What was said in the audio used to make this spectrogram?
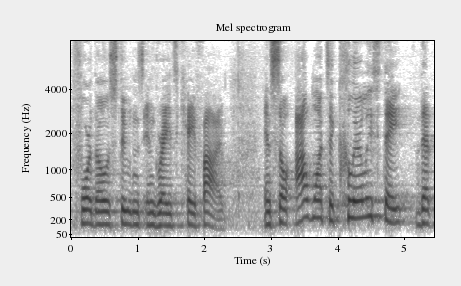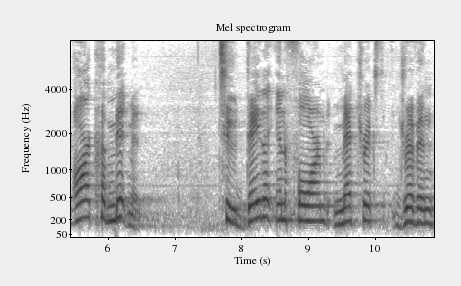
for those students in grades K-5. And so I want to clearly state that our commitment to data-informed, metrics-driven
